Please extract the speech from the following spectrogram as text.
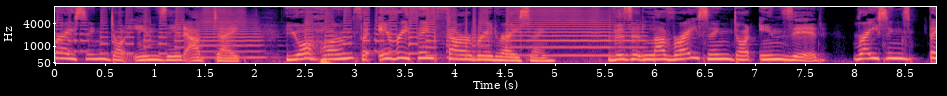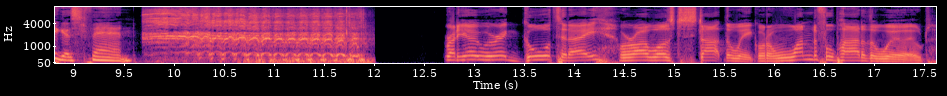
loveracing.nz update. Your home for everything thoroughbred racing. Visit loveracing.nz, racing's biggest fan. Radio, we're at Gore today, where I was to start the week. What a wonderful part of the world.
